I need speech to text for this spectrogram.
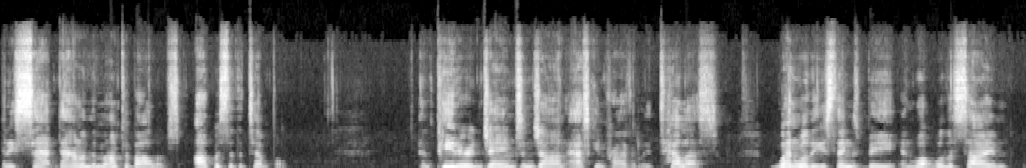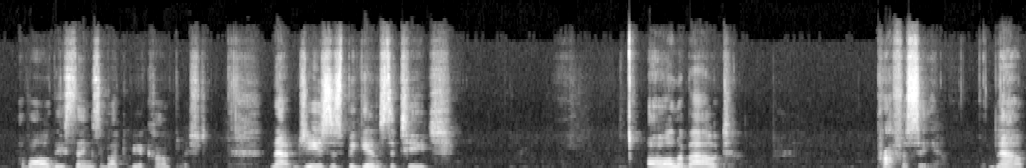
And he sat down on the Mount of Olives opposite the temple. And Peter and James and John asking privately, Tell us, when will these things be, and what will the sign of all these things about to be accomplished? Now, Jesus begins to teach all about prophecy. Now,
